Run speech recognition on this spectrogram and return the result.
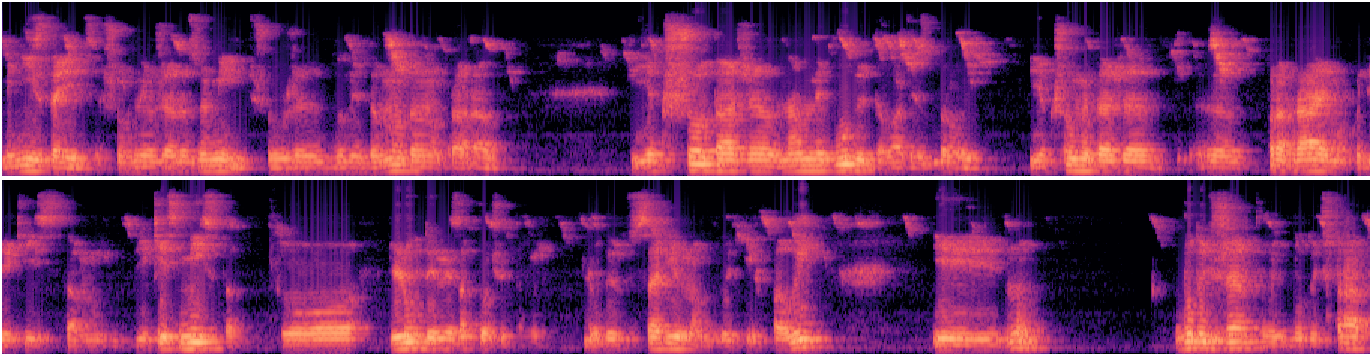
мені здається, що вони вже розуміють, що вже вони давно-давно програли. Якщо навіть нам не будуть давати зброю, якщо ми навіть е, програємо хоч якісь там якесь місто, то люди не захочуть там жити. Люди все рівно будуть їх палити і ну, будуть жертви, будуть втрати.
